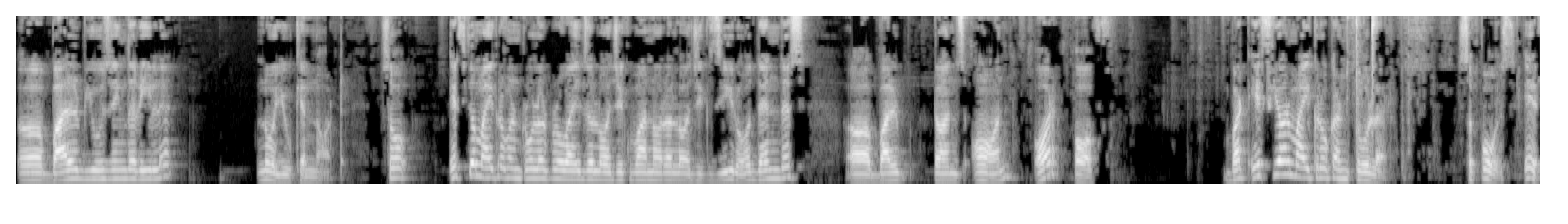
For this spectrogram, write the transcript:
uh, bulb using the relay? No you cannot. So if the microcontroller provides a logic 1 or a logic 0 then this uh, bulb turns on or off. But if your microcontroller suppose if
